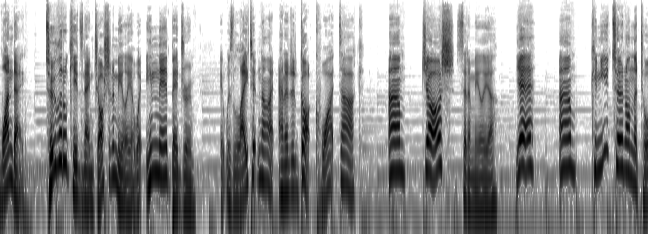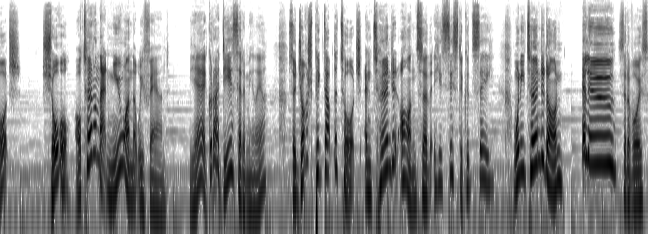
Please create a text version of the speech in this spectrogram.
One day, two little kids named Josh and Amelia were in their bedroom. It was late at night and it had got quite dark. Um, Josh, said Amelia. Yeah, um, can you turn on the torch? Sure, I'll turn on that new one that we found. Yeah, good idea, said Amelia. So Josh picked up the torch and turned it on so that his sister could see. When he turned it on, hello, said a voice.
